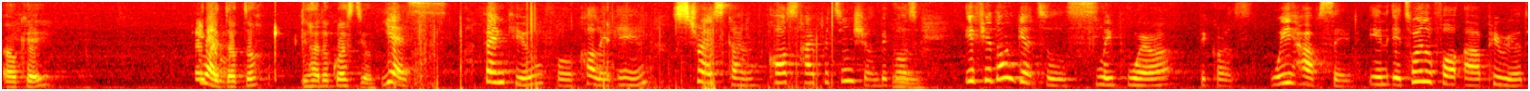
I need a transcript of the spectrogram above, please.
Okay. Thank right, you. doctor. You had a question. Yes, thank you for calling in. Stress can cause hypertension because mm. if you don't get to sleep well, because we have said in a 24 hour period,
